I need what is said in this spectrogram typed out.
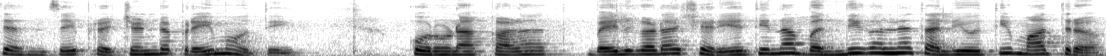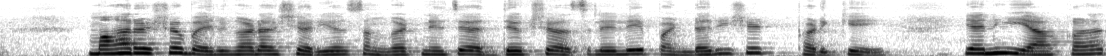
त्यांचे प्रचंड प्रेम होते. कोरोना काळात बैलगाडा शर्यतींना बंदी घालण्यात आली होती मात्र महाराष्ट्र बैलगाडा शर्यत संघटनेचे अध्यक्ष असलेले पंढरीशेठ फडके यांनी या काळात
